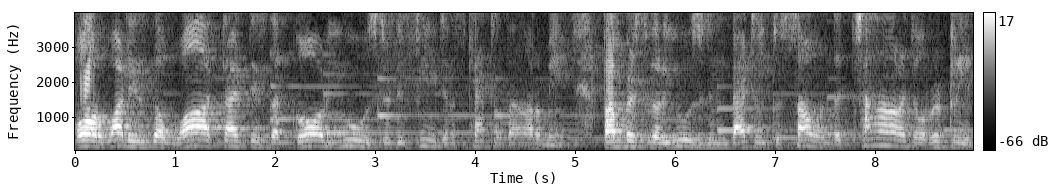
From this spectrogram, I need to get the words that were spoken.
or what is the war tactics that God used to defeat and scatter the army. Trumpets were used in battle to sound the charge or retreat.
